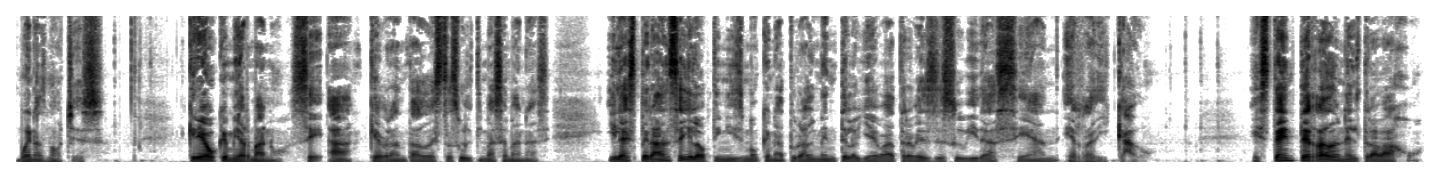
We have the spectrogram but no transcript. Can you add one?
Buenas noches. Creo que mi hermano se ha quebrantado estas últimas semanas y la esperanza y el optimismo que naturalmente lo lleva a través de su vida se han erradicado. Está enterrado en el trabajo,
